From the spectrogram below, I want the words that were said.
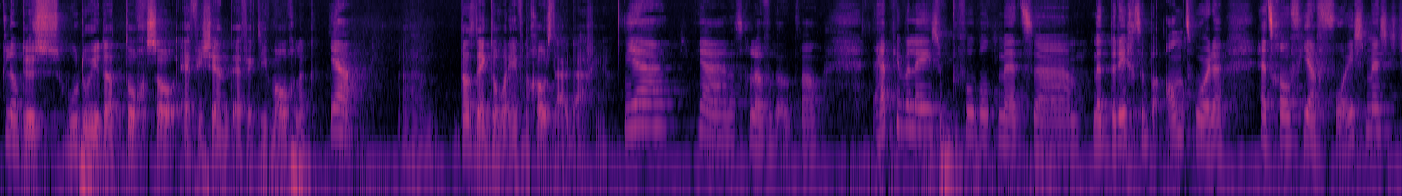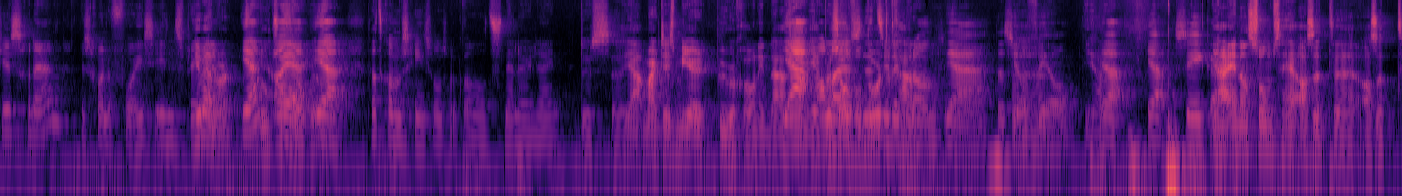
klopt. Dus hoe doe je dat toch zo efficiënt, effectief mogelijk? Ja, Ehm, dat is denk ik toch wel een van de grootste uitdagingen. Ja, ja, dat geloof ik ook wel. Heb je wel eens bijvoorbeeld met, eh, met berichten beantwoorden het gewoon via voice messages gedaan? Dus gewoon de voice inspreken? Jawel hoor, Ja? doe ik oh, soms ja, ook wel. ja, dat kan misschien soms ook wel wat sneller zijn. Dus eh, ja, maar het is meer puur gewoon inderdaad ja, van je hebt er zoveel door te gaan. brand- Ja, dat is heel Eh, veel. ja. Ja. Ja, zeker. Ja, en dan soms hè, als het, eh, als het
